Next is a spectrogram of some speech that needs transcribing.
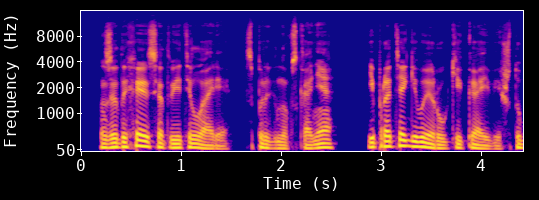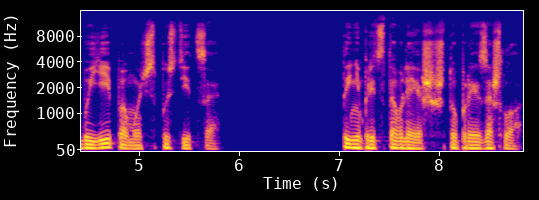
– задыхаясь, ответил Ари, спрыгнув с коня и протягивая руки к Айви, чтобы ей помочь спуститься. «Ты не представляешь, что произошло».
